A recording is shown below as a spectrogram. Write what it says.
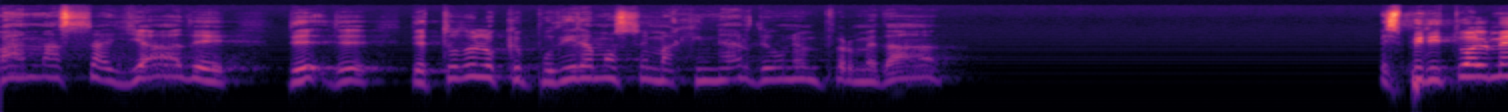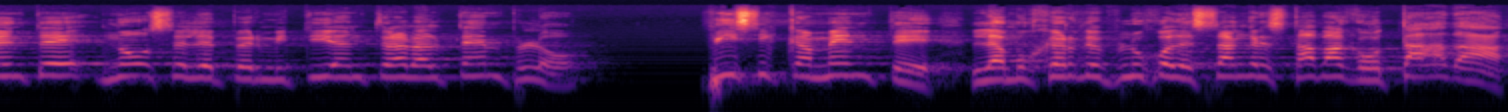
Va más allá de, de todo lo que pudiéramos imaginar de una enfermedad. Espiritualmente no se le permitía entrar al templo. Físicamente, la mujer de flujo de sangre estaba agotada,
